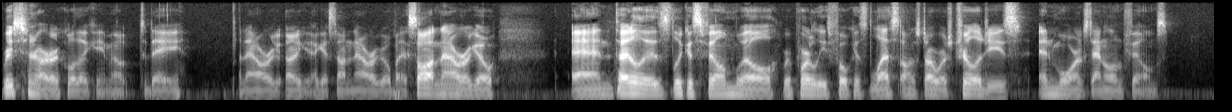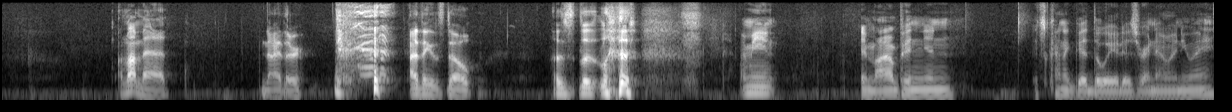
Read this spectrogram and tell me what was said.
recent article that came out today, an hour. I I guess not an hour ago, but I saw it an hour ago. And the title is Lucasfilm will reportedly focus less on Star Wars trilogies and more on standalone films. I'm not mad. Neither. I think it's dope. I mean, in my opinion, it's kind of good the way it is right now, anyway.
